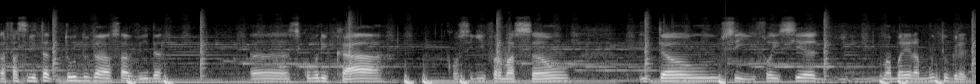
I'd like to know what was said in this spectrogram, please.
ela facilita tudo da nossa vida, uh, se comunicar, conseguir informação. Então, sim, influencia de uma maneira muito grande.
